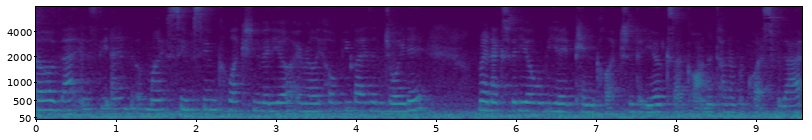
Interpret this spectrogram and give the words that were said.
So that is the end of my Tsum Tsum collection video. I really hope you guys enjoyed it. My next video will be a pin collection video because I've gotten a ton of requests for that.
